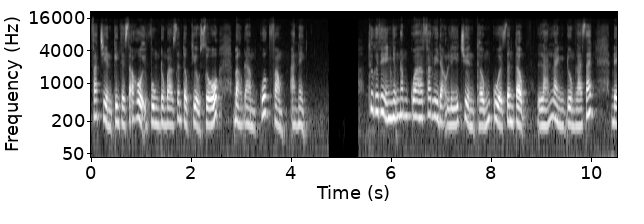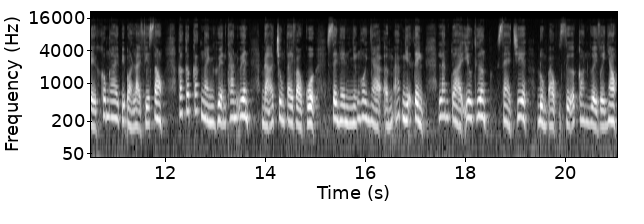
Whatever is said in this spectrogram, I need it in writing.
phát triển kinh tế xã hội vùng đồng bào dân tộc thiểu số, bảo đảm quốc phòng an ninh. Thưa quý vị, những năm qua phát huy đạo lý truyền thống của dân tộc, lá lành đùm lá rách để không ai bị bỏ lại phía sau, các cấp các ngành huyện Than Uyên đã chung tay vào cuộc xây nên những ngôi nhà ấm áp nghĩa tình, lan tỏa yêu thương, sẻ chia, đùm bọc giữa con người với nhau.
